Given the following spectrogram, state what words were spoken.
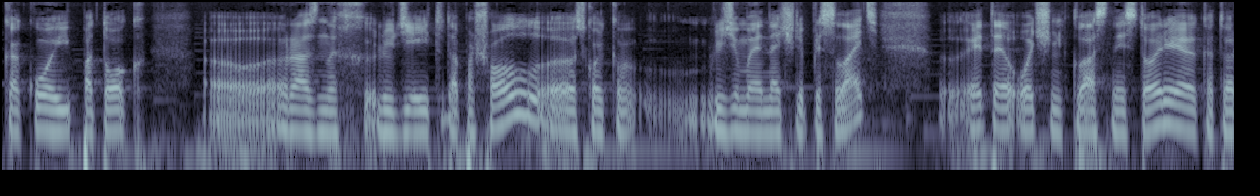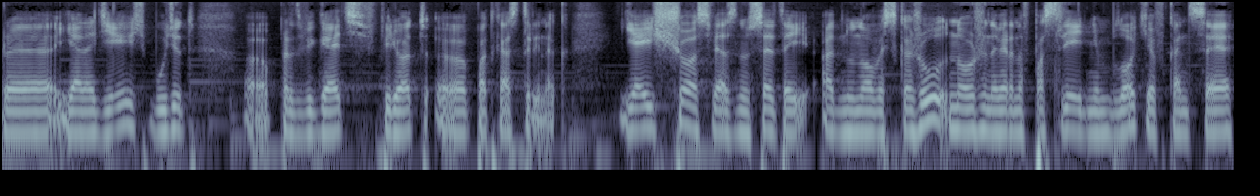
какой поток разных людей туда пошел, э, сколько резюме начали присылать. Это очень классная история, которая, я надеюсь, будет э, продвигать вперед подкаст рынок. Я еще связанную с этой одну новость скажу, но уже, наверное, в последнем блоке, в конце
